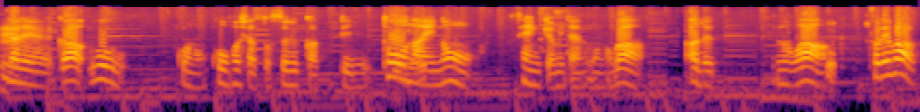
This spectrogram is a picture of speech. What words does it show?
うん、誰がをこの候補者とするかっていう党内の選挙みたいなものがあるのはそれは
